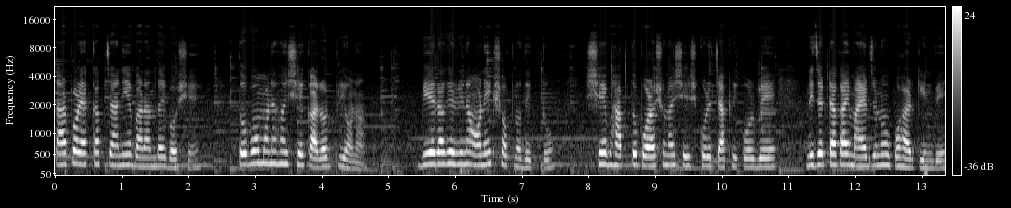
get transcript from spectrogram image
তারপর এক কাপ চা নিয়ে বারান্দায় বসে। তবুও মনে হয় সে কারোর প্রিয় না। বিয়ের আগে রিনা অনেক স্বপ্ন দেখত। সে ভাবতো পড়াশোনা শেষ করে চাকরি করবে নিজের টাকায় মায়ের জন্য উপহার কিনবে।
